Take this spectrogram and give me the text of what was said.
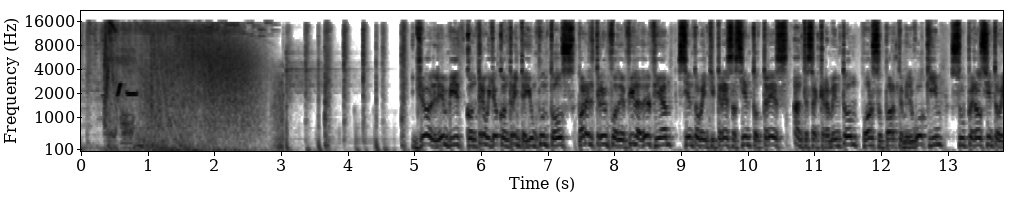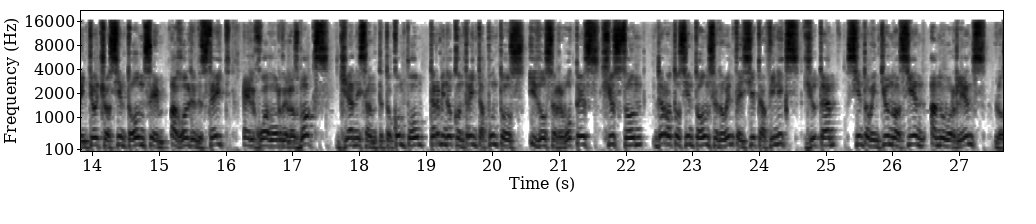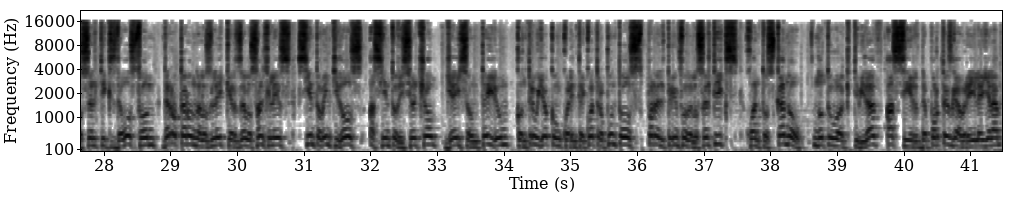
Joel Embiid contribuyó con 31 puntos para el triunfo de Filadelfia, 123 a 103 ante Sacramento. Por su parte, Milwaukee superó 128 a 111 a Golden State. El jugador de los Bucks, Giannis Antetokounmpo, terminó con 30 puntos y 12 rebotes. Houston derrotó 111 a 97 a Phoenix. Utah 121 a 100 a Nueva Orleans. Los Celtics de Boston derrotaron a los Lakers de Los Ángeles 122 a 118. Jason Tatum contribuyó con 44 puntos para el triunfo de los Celtics. Juan Toscano no tuvo actividad. Asir Deportes Gabriel Ayala.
